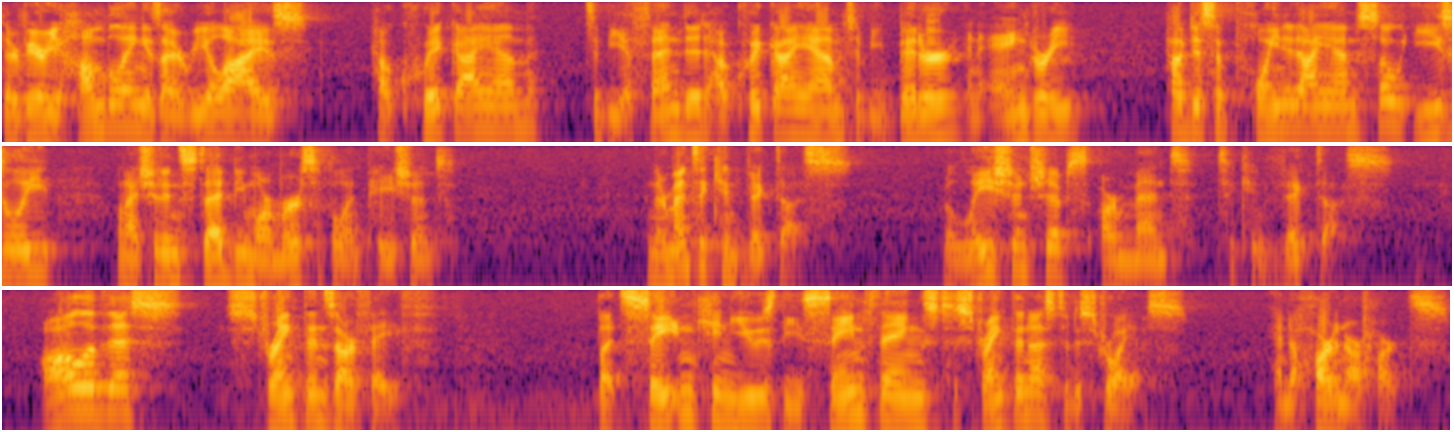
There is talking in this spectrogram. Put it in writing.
They're very humbling as I realize how quick I am to be offended, how quick I am to be bitter and angry, how disappointed I am so easily when I should instead be more merciful and patient. And they're meant to convict us. Relationships are meant to convict us. All of this strengthens our faith. But Satan can use these same things to strengthen us, to destroy us, and to harden our hearts.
